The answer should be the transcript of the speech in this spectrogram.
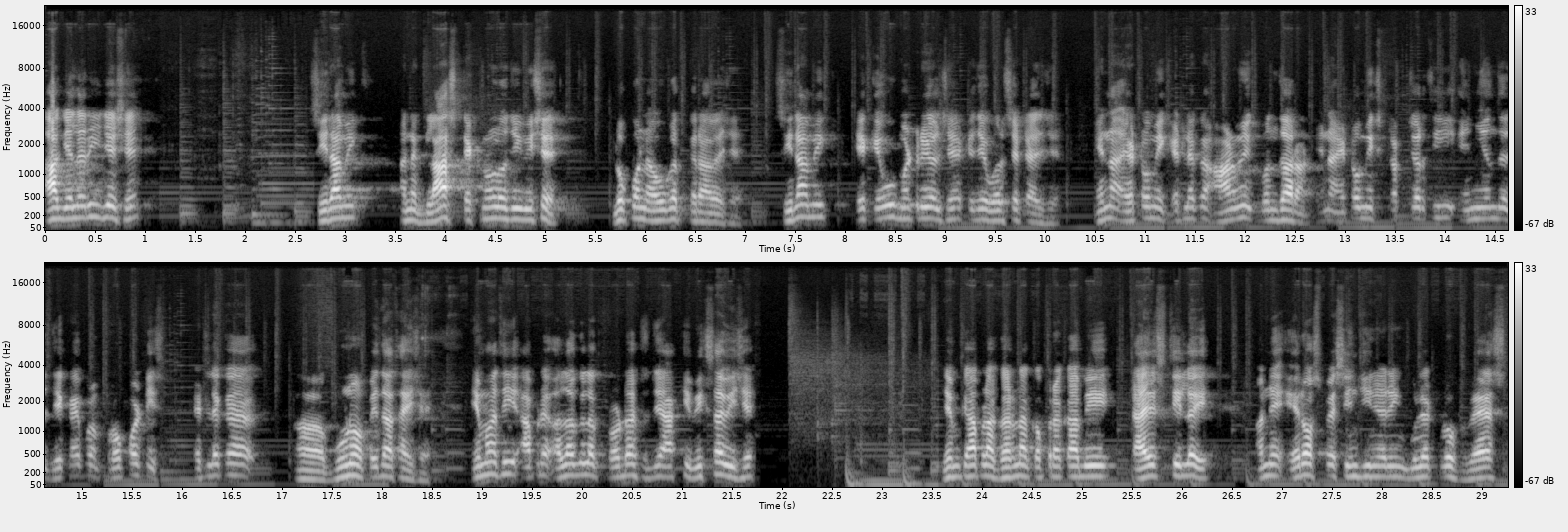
આ ગેલેરી જે છે, સિરામિક અને ગ્લાસ ટેકનોલોજી વિશે લોકોને અવગત કરાવે છે. સિરામિક એક એવું મટીરિયલ છે કે જે વર્સેટાઇલ છે. એના એટોમિક એટલે કે આણ્વિક બંધારણ, એના એટોમિક સ્ટ્રક્ચરથી એની અંદર જે કાંઈ પણ પ્રોપર્ટીઝ એટલે કે ગુણો પેદા થાય છે. એમાંથી આપણે અલગ અલગ પ્રોડક્ટ જે આખી વિકસાવી છે, જેમ કે આપણા ઘરના કપરાકાબી ટાઇલ્સથી લઈ અને aerospace engineering bullet proof vest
